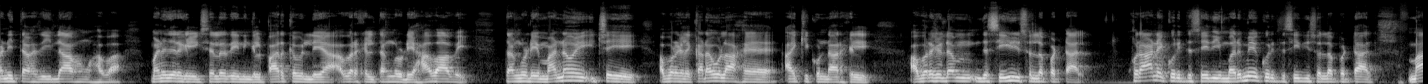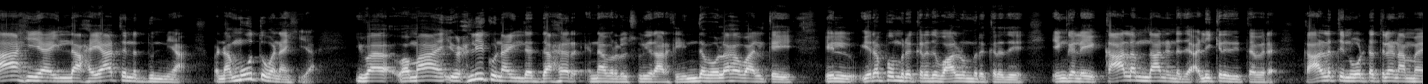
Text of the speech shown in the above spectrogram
மனிதகது இல்லாகும் ஹவா. மனிதர்கள் சிலரை நீங்கள் பார்க்கவில்லையா? அவர்கள் தங்களுடைய ஹவாவை தங்களுடைய மன இச்சையை அவர்கள் கடவுளாக ஆக்கி கொண்டார்கள் அவர்களிடம் இந்த செய்தி சொல்லப்பட்டால் குரானை குறித்த செய்தி மறுமை குறித்த செய்தி சொல்லப்பட்டால் மாஹியா இல்லா ஹயாத்தின துன்யா நமூத்து வனஹியா இவ வமா யுஹ்லிகுனா இல்ல தஹர் என அவர்கள் சொல்கிறார்கள். இந்த உலக வாழ்க்கை இல் இறப்பும் இருக்கிறது வாழ்வும் இருக்கிறது. எங்களை காலம்தான் என்னது அழிக்கிறது தவிர காலத்தின் ஓட்டத்தில் நம்ம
